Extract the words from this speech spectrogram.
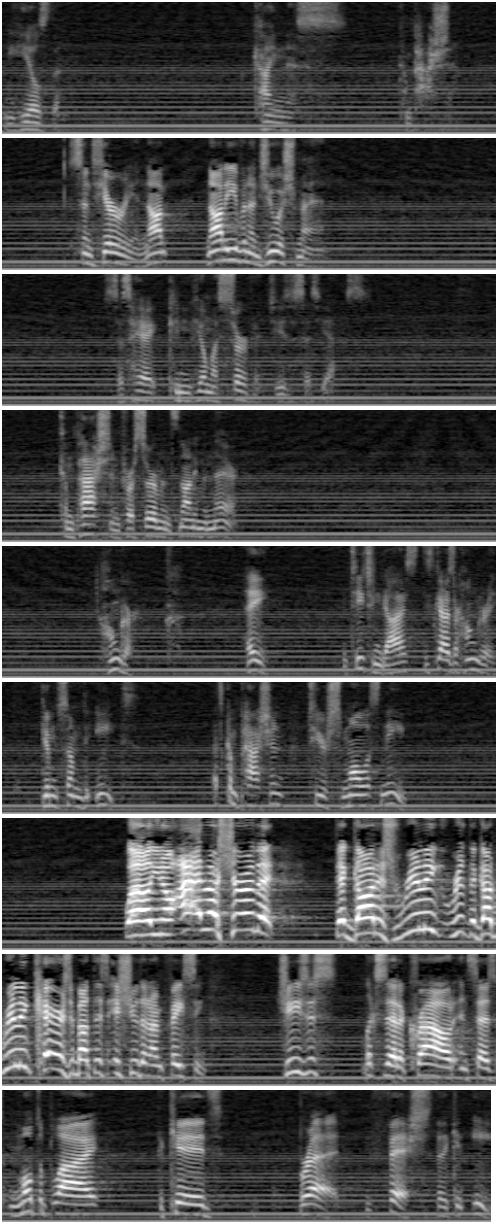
And he heals them. Kindness, compassion. Centurion, not, not even a Jewish man, says, Hey, can you heal my servant? Jesus says, Yes. Compassion for a servant is not even there. Hunger. Hey, I'm teaching guys. These guys are hungry. Give them something to eat. That's compassion to your smallest need. Well, you know, I'm not sure that, that God is really that God really cares about this issue that I'm facing. Jesus looks at a crowd and says, multiply the kids bread and fish that they can eat.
